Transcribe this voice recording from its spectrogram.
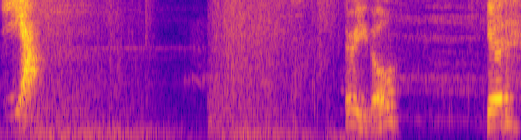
Yeah. There you go. Get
